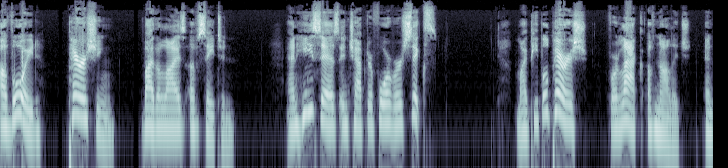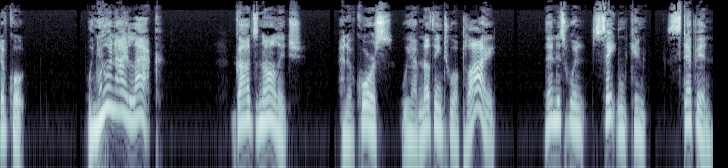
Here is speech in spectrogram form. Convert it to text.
avoid perishing by the lies of Satan. And he says in chapter 4 verse 6, My people perish for lack of knowledge. End of quote. When you and I lack God's knowledge, and of course we have nothing to apply, then it's when Satan can step in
